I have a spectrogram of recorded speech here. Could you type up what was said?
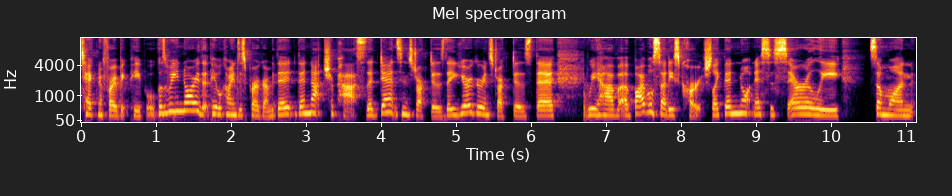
technophobic people because we know that people coming to this program they're, they're naturopaths they're dance instructors they're yoga instructors they're we have a bible studies coach. Like they're not necessarily someone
